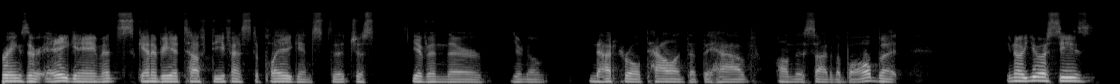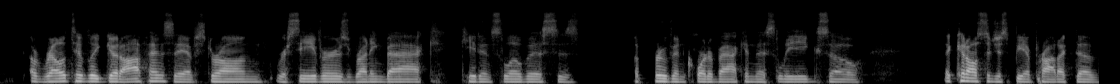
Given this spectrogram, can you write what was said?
brings their A game, it's going to be a tough defense to play against. That just given their you know natural talent that they have on this side of the ball. But you know USC's a relatively good offense. They have strong receivers, running back. Kedon Slovis is a proven quarterback in this league, so it could also just be a product of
